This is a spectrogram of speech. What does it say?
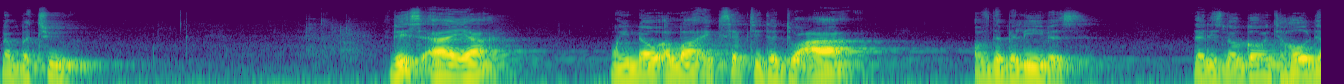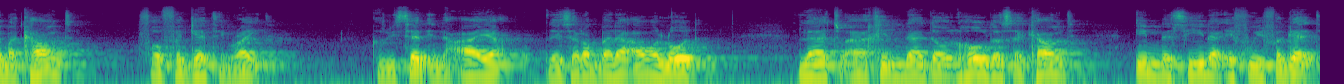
number two this ayah we know Allah accepted the dua of the believers that He's not going to hold them account for forgetting, right? Because we said in the ayah, they said, Rabbana, our Lord, la tu'akhidna, don't hold us account in nasina if we forget,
